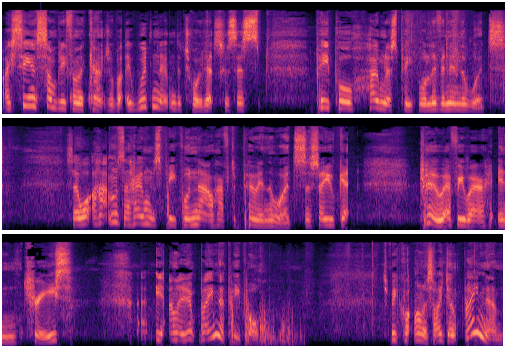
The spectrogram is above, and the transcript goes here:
I seen somebody from the council but they wouldn't open the toilets because there's people, homeless people living in the woods. So what happens, the homeless people now have to poo in the woods. So, so you get poo everywhere in trees. Uh, and I don't blame the people. To be quite honest, I don't blame them.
